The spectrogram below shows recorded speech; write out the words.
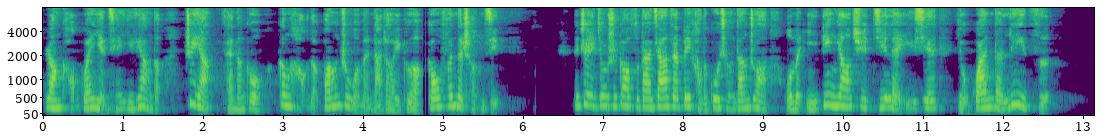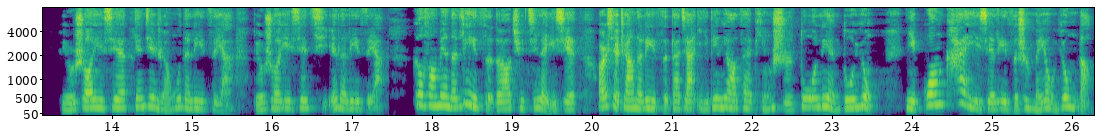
让考官眼前一亮的，这样才能够更好的帮助我们拿到一个高分的成绩。那这也就是告诉大家，在备考的过程当中啊，我们一定要去积累一些有关的例子，比如说一些先进人物的例子呀，比如说一些企业的例子呀。各方面的例子都要去积累一些，而且这样的例子大家一定要在平时多练多用。你光看一些例子是没有用的。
